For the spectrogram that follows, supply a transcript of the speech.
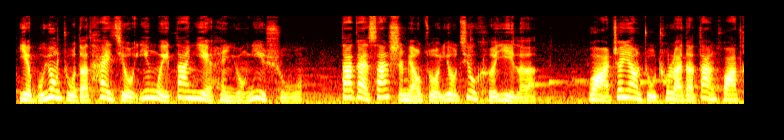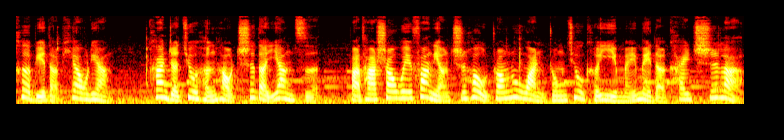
也不用煮得太久，因为蛋液很容易熟，大概三十秒左右就可以了。哇，这样煮出来的蛋花特别的漂亮，看着就很好吃的样子。把它稍微放凉之后装入碗中，就可以美美的开吃了。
